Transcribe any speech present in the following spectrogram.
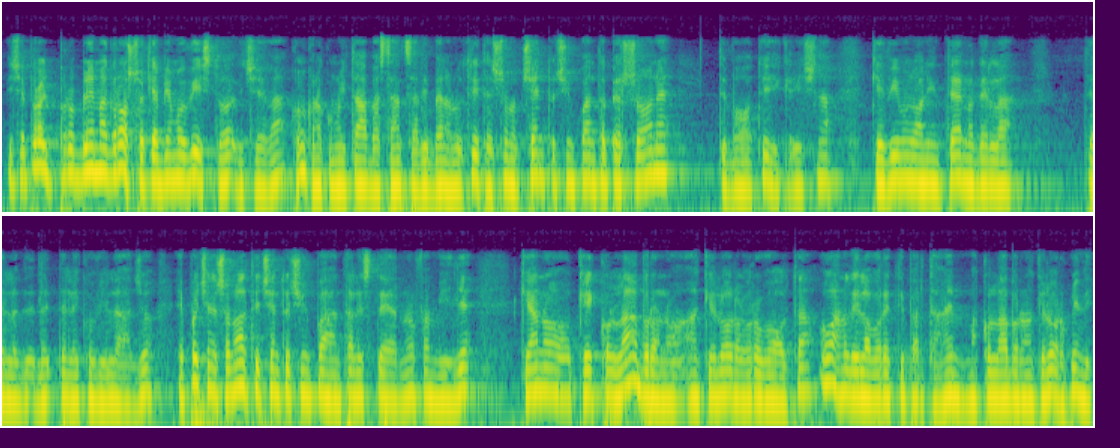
Dice, però il problema grosso che abbiamo visto, diceva, comunque una comunità abbastanza ribella nutrita, sono 150 persone, devoti di Krishna, che vivono all'interno della, dell'ecovillaggio e poi ce ne sono altri 150 all'esterno, famiglie, che, hanno, che, collaborano anche loro a loro volta o hanno dei lavoretti part-time, ma collaborano anche loro. Quindi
